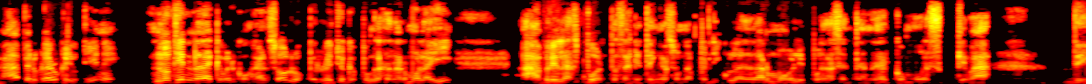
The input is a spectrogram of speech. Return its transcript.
Ah, pero claro que lo tiene. No tiene nada que ver con Han Solo, pero el hecho de que pongas a Darth Maul ahí abre las puertas a que tengas una película de Darth Maul y puedas entender cómo es que va de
